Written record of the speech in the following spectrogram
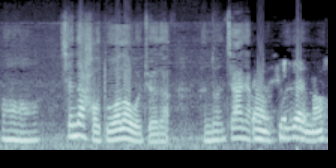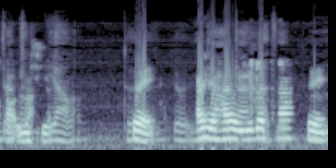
哦，现在好多了，我觉得很多家长嗯，现在能好一些了，对，而且还有一个他对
